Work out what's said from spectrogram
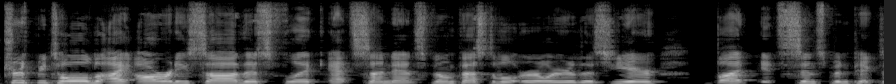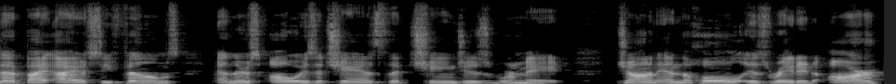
Truth be told, I already saw this flick at Sundance Film Festival earlier this year, but it's since been picked up by IFC Films, and there's always a chance that changes were made. John and the Hole is rated R.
